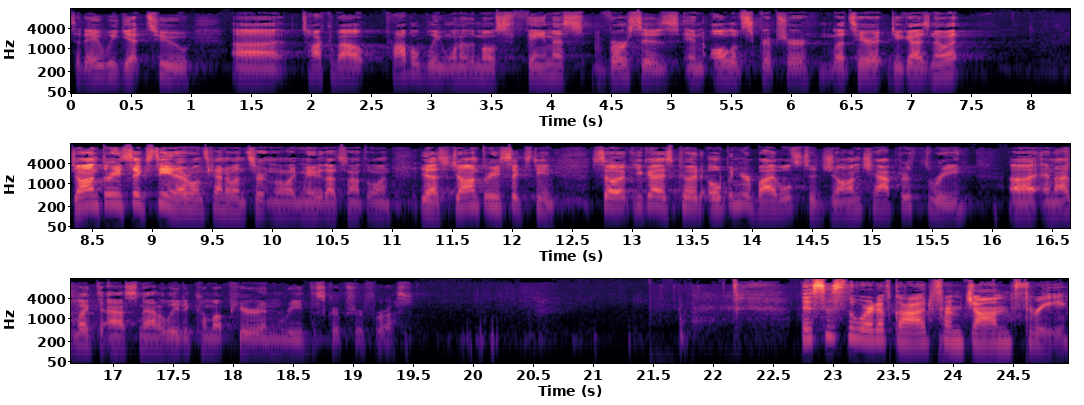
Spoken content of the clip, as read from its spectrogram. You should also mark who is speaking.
Speaker 1: Today we get to uh, talk about probably one of the most famous verses in all of Scripture. Let's hear it. Do you guys know it? John 3:16. Everyone's kind of uncertain. They're like, maybe that's not the one. Yes, John 3:16. So if you guys could open your Bibles to John chapter 3, uh, and I'd like to ask Natalie to come up here and read the scripture for us.
Speaker 2: This is the word of God from John 3.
